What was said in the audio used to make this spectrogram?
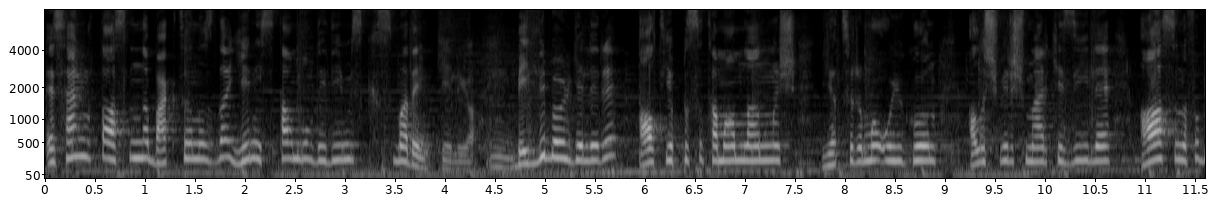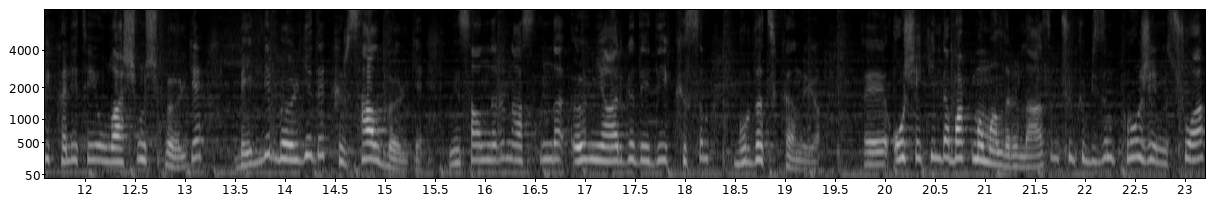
Esenyurt'ta aslında baktığınızda yeni İstanbul dediğimiz kısma denk geliyor. Hmm. Belli bölgeleri altyapısı tamamlanmış, yatırıma uygun, alışveriş merkeziyle A sınıfı bir kaliteye ulaşmış bölge. Belli bölge de kırsal bölge. İnsanların aslında ön yargı dediği kısım burada tıkanıyor. Ee, o şekilde bakmamaları lazım. Çünkü bizim projemiz şu an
